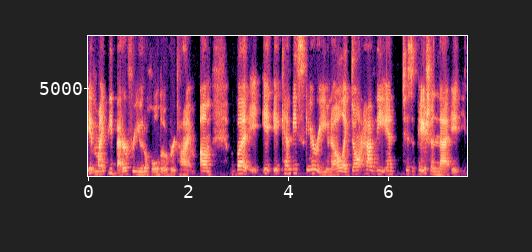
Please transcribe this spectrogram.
it might be better for you to hold over time. Um, but it, it can be scary, you know know like don't have the anticipation that it,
